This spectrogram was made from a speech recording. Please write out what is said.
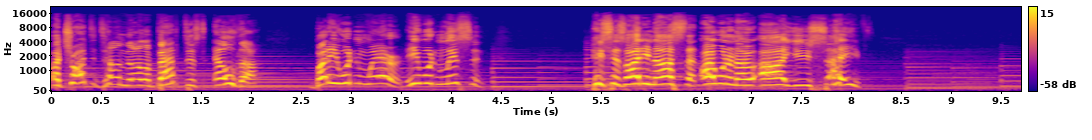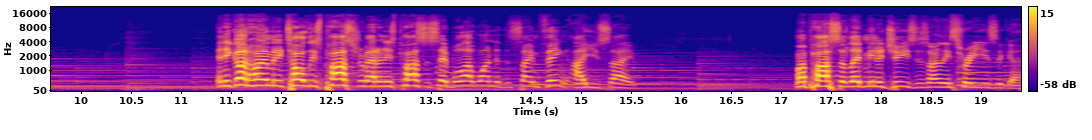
I tried to tell him that I'm a Baptist elder, but he wouldn't wear it. He wouldn't listen. He says, I didn't ask that. I want to know, are you saved? And he got home and he told his pastor about it, and his pastor said, Well, I wondered the same thing. Are you saved? My pastor led me to Jesus only three years ago.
